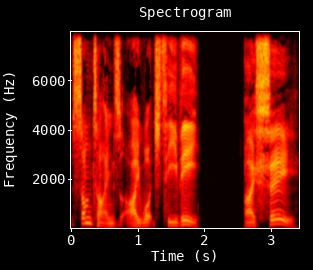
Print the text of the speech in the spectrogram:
sometimes I watch TV. I see.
